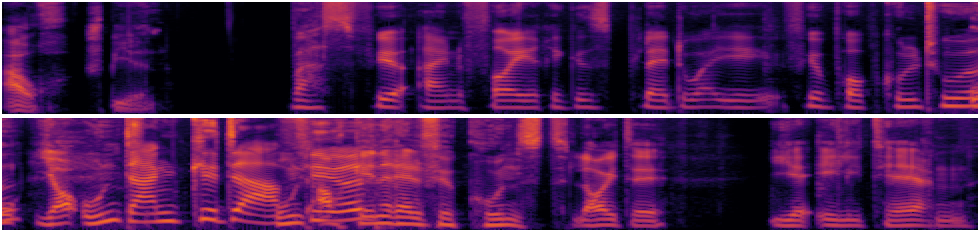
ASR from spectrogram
auch spielen. was für ein feuriges Plädoyer für Popkultur. Oh, ja, und, Danke dafür. und auch generell für Kunst. Leute, ihr elitären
